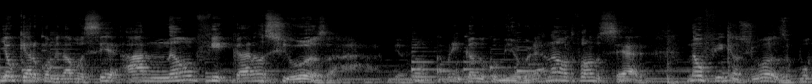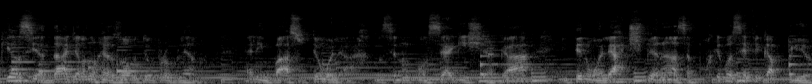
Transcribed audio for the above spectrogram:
E eu quero convidar você a não ficar ansioso. Ah, tá brincando comigo, né? Não, tô falando sério. Não fique ansioso, porque a ansiedade ela não resolve o teu problema. Ela embaça o teu olhar. Você não consegue enxergar e ter um olhar de esperança, porque você fica preso.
